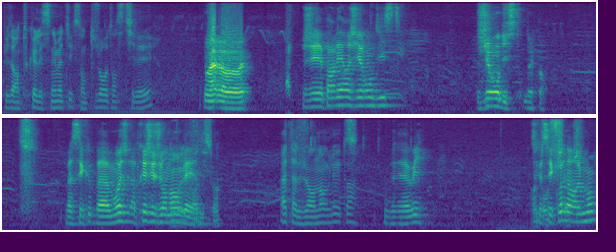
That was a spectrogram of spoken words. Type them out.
Putain, en tout cas, les cinématiques sont toujours autant stylées. Ouais, ouais, ouais. J'ai parlé à un girondiste. Girondiste, d'accord. Bah, c'est que. Bah, moi, après, j'ai joué en anglais. hein. Ah, t'as le jeu en anglais, toi? Bah, oui. Parce que c'est quoi normalement?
